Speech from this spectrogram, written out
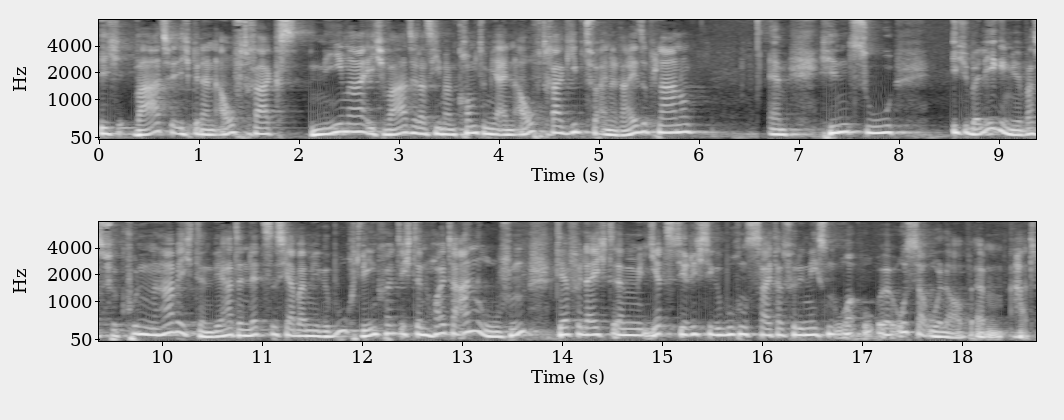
ich warte, ich bin ein Auftragsnehmer, ich warte, dass jemand kommt und mir einen Auftrag gibt für eine Reiseplanung, ähm, hin zu ich überlege mir, was für Kunden habe ich denn? Wer hat denn letztes Jahr bei mir gebucht? Wen könnte ich denn heute anrufen, der vielleicht ähm, jetzt die richtige Buchungszeit hat für den nächsten Ur äh, Osterurlaub ähm, hat?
